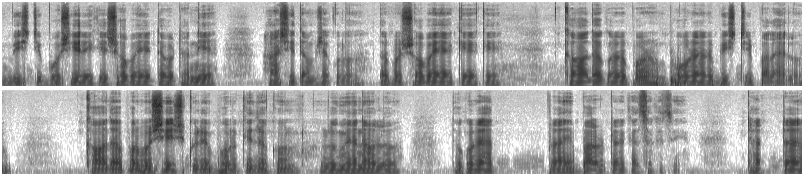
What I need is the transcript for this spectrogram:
বৃষ্টি বসিয়ে রেখে সবাই এটা ওটা নিয়ে হাসি তামসা করল। তারপর সবাই একে একে খাওয়া দাওয়া করার পর ভোর আর বৃষ্টির পালা এলো। খাওয়া দাওয়া পর্ব শেষ করে ভোরকে যখন রুমে আনা হলো, তখন রাত প্রায় বারোটার কাছাকাছি। ঠাট্টার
